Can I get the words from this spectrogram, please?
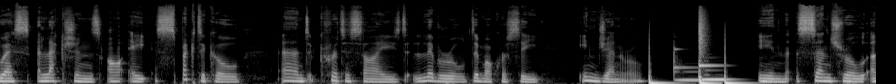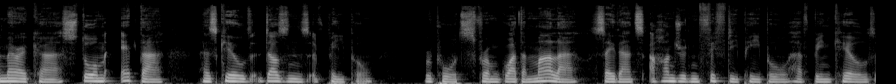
US elections are a spectacle and criticized liberal democracy in general. In Central America, Storm Eta has killed dozens of people. Reports from Guatemala say that 150 people have been killed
